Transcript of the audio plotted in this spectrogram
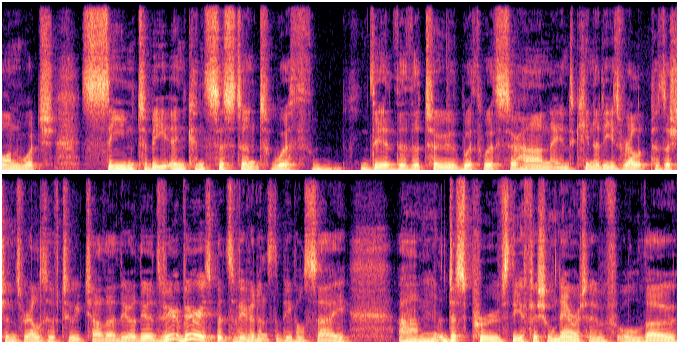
on, which seemed to be inconsistent with the the, the two with with Sirhan and Kennedy's rel- positions relative to each other. There, there are ver- various bits of evidence that people say um, disproves the official narrative, although.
